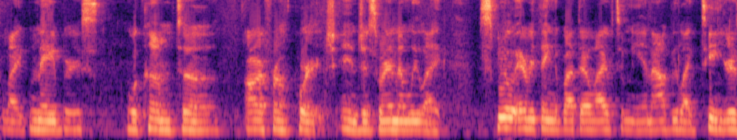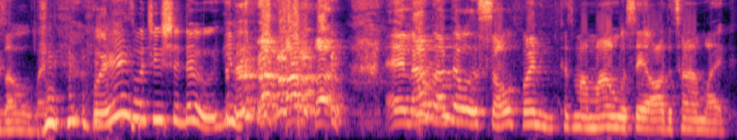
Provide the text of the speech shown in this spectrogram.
like neighbors would come to our front porch and just randomly like spill everything about their life to me and I'll be like 10 years old like well here's what you should do you know? and I thought that was so funny because my mom would say all the time like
